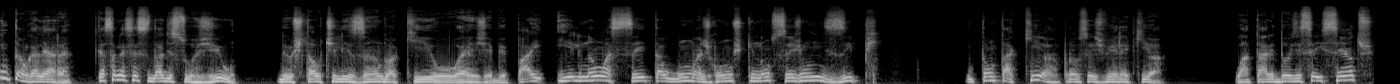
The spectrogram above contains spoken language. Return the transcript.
Então, galera, essa necessidade surgiu de eu estar utilizando aqui o RGB Pi e ele não aceita algumas ROMs que não sejam em zip. Então tá aqui, ó, para vocês verem aqui, ó, o Atari 2600,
